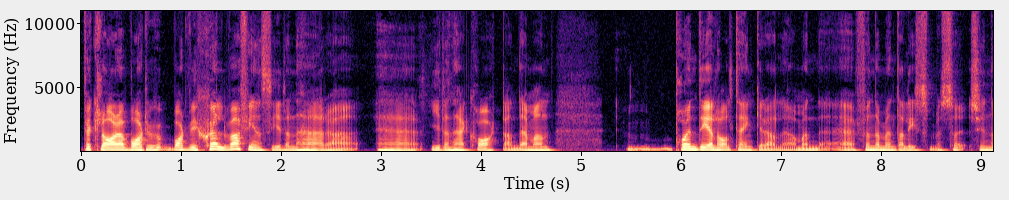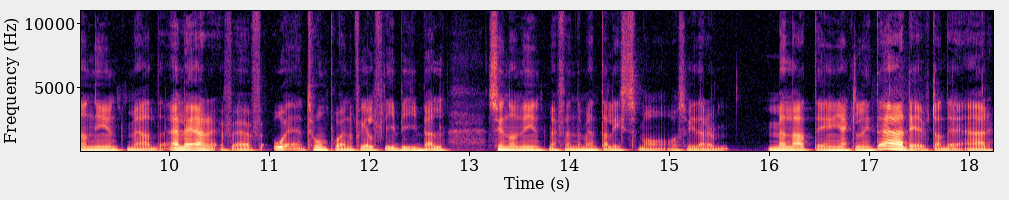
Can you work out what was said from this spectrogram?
förklara vart, vart vi själva finns i den här, eh, i den här kartan, där man på en del håll tänker att ja, men, eh, fundamentalism är synonymt med, eller är tron på en felfri bibel synonymt med fundamentalism och, och så vidare. Men att det egentligen inte är det, utan det är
